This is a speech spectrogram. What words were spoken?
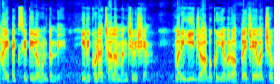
హైటెక్ సిటీలో ఉంటుంది. ఇది కూడా చాలా మంచి విషయం. మరి ఈ జాబుకు ఎవరు అప్లై చేయవచ్చు?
